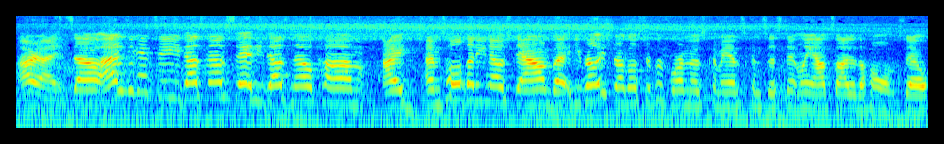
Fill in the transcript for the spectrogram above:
All right, so as you can see, he does know sit, he does know come. I, I'm told that he knows down, but he really struggles to perform those commands consistently outside of the home. So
